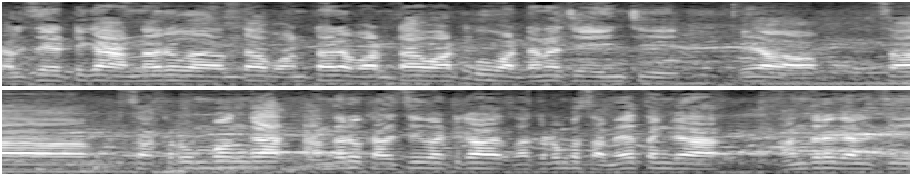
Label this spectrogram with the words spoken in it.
కలిసేట్టుగా అన్నారు అంతా వంట వంట వాటుకు వడ్డన చేయించి సకుటుంబంగా అందరూ కలిసికట్టుగా సకుటుంబ సమేతంగా అందరూ కలిసి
